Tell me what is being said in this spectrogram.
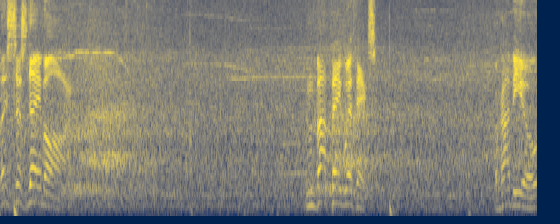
This is Neymar. Mbappe with it. Rabiot.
